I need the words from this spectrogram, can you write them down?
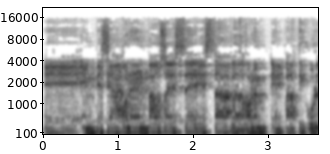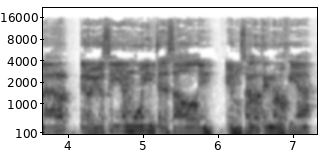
eh, empecé a poner en pausa este, esta plataforma en, particular, pero yo seguía muy interesado en, en, usar la tecnología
